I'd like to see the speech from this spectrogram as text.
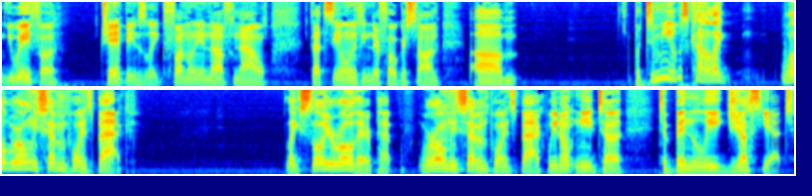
UEFA Champions League. Funnily enough, now that's the only thing they're focused on. Um, but to me, it was kind of like, well, we're only seven points back. Like, slow your roll there, Pep. We're only seven points back. We don't need to to bin the league just yet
